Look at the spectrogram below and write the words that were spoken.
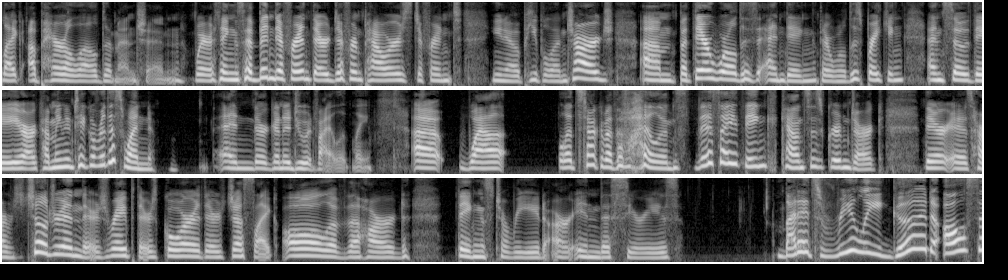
like a parallel dimension where things have been different. There are different powers, different, you know, people in charge. Um, but their world is ending, their world is breaking. And so they are coming to take over this one and they're going to do it violently. Uh, while let's talk about the violence. This, I think, counts as grimdark. There is harm to children, there's rape, there's gore, there's just like all of the hard things to read are in this series but it's really good also.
